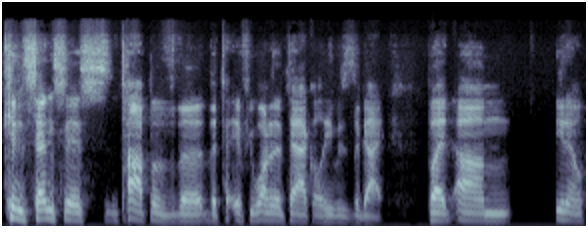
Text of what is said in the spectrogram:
consensus top of the the t- if you wanted to tackle, he was the guy. But um, you know,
